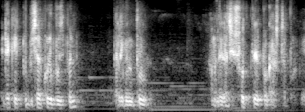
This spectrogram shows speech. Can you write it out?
এটাকে একটু বিচার করে বুঝবেন? তাহলে কিন্তু আমাদের কাছে সত্যের প্রকাশটা পড়বে।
